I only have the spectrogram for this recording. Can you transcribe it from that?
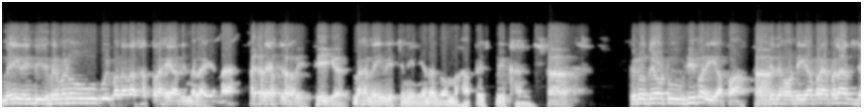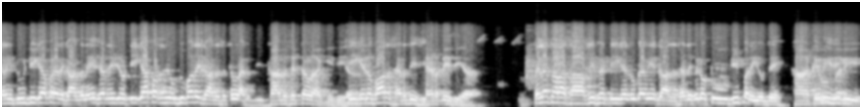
ਨਹੀਂ ਰਹਿੰਦੀ ਫਿਰ ਮੈਨੂੰ ਕੋਈ ਬੰਦਾ ਦਾ 70000 ਦੀ ਮੈਂ ਲੈ ਜਾਂਦਾ। ਅੱਛਾ 70 ਦੇ। ਠੀਕ ਹੈ। ਮੈਂ ਕਿਹਾ ਨਹੀਂ ਵੇਚਣੀ ਨਹੀਂ ਇਹਦਾ ਮੈਂ ਆਪੇ ਵੇਖਾਂਗੇ। ਹਾਂ। ਫਿਰ ਉਹਦੇ ਉਹ ਟੂਬ ਜੀ ਭਰੀ ਆਪਾਂ। ਹੁਣ ਜਦੋਂ ਹੁਣ ਟੀਕਾ ਭਰਿਆ ਪਹਿਲਾਂ ਜਾਨੀ ਟੂ ਟੀਕਾ ਭਰਿਆ ਤੇ ਗੰਦ ਨਹੀਂ ਛੱਡਦੀ ਜੋ ਟੀਕਾ ਭਰਦੇ ਉਦੋਂ ਬਾਅਦ ਇਹ ਗੰਦ ਸਿੱਟਣ ਲੱਗਦੀ ਕੰਦ ਸਿੱਟਣ ਲੱਗ ਗਈ ਸੀ ਟੀਕੇ ਤੋਂ ਬਾਅਦ ਛੱਡਦੀ ਸੀ। ਛੱਡਦੀ ਸੀ ਹਾਂ। ਪਹਿਲਾਂ ਤਾਰਾ ਸਾਫ਼ ਸੀ ਫਿਰ ਟੀਕੇ ਤੋਂ ਕਹ ਵੀ ਇਹ ਗੰਦ ਛੱਡਦੀ ਫਿਰ ਉਹ ਟੂਬ ਜੀ ਭਰੀ ਉਹਦੇ। ਹਾਂ ਕਿਹੜੀ। ਸੀਗੀ?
